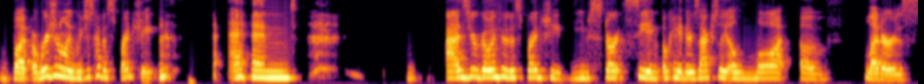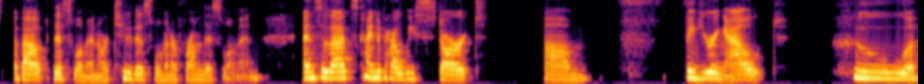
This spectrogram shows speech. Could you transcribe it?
but originally we just had a spreadsheet and as you're going through the spreadsheet, you start seeing, okay, there's actually a lot of letters about this woman or to this woman or from this woman. And so that's kind of how we start um, figuring out who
